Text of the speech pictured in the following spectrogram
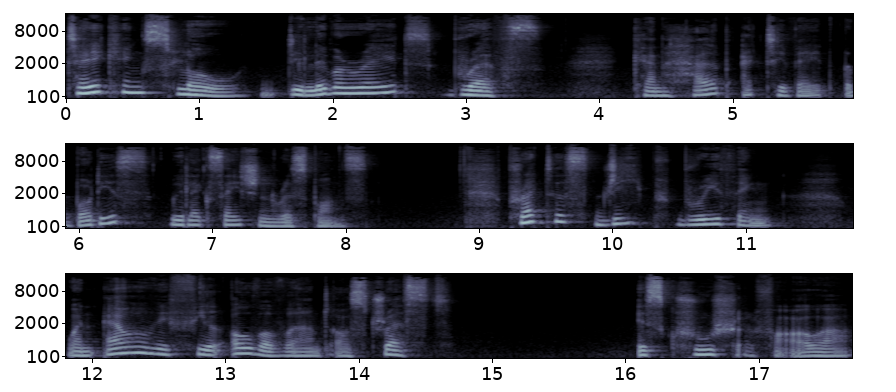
Taking slow, deliberate breaths can help activate the body's relaxation response. Practice deep breathing whenever we feel overwhelmed or stressed is crucial for our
